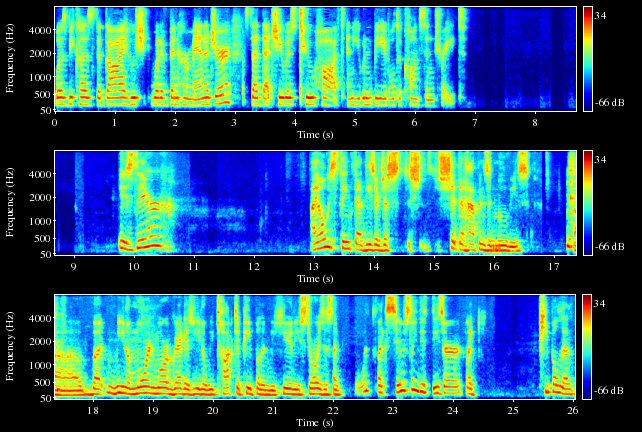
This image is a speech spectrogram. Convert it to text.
was because the guy who would have been her manager said that she was too hot and he wouldn't be able to concentrate is there i always think that these are just sh- shit that happens in movies. Uh, but you know more and more greg as you know we talk to people and we hear these stories it's like what like seriously these, these are like people that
